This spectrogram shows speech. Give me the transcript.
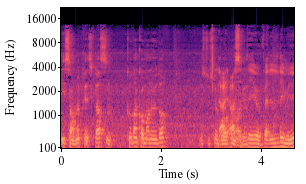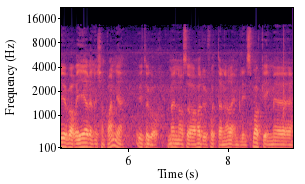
i samme prisklassen, hvordan kommer den ut da? Hvis du gå Nei, på altså, noen? det er jo veldig mye varierende champagne ute og går. Men altså, hadde du fått denne en blindsmaking med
